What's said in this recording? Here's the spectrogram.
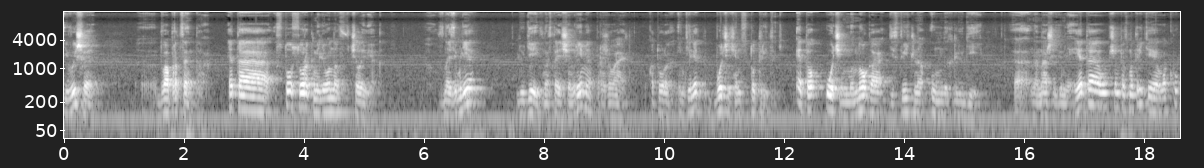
и выше 2%. Э, это 140 миллионов человек. На Земле людей в настоящее время проживает, у которых интеллект больше, чем 130. Это очень много действительно умных людей. Э, на нашей земле. И это, в общем, посмотрите вокруг.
